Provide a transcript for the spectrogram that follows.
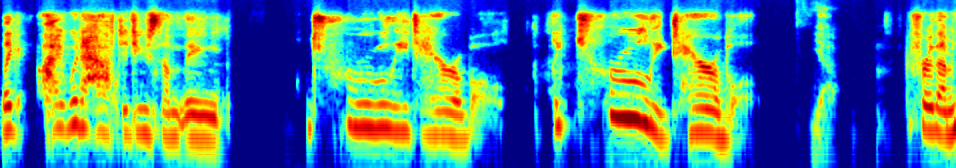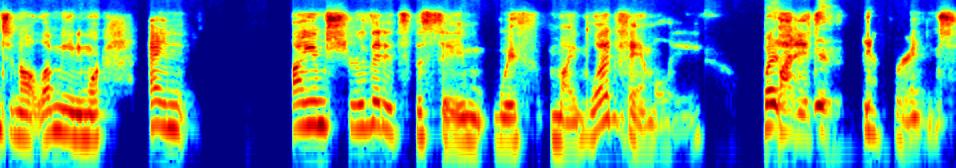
like I would have to do something truly terrible, like truly terrible. Yeah. For them to not love me anymore. And I am sure that it's the same with my blood family, but, but it's it, different.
